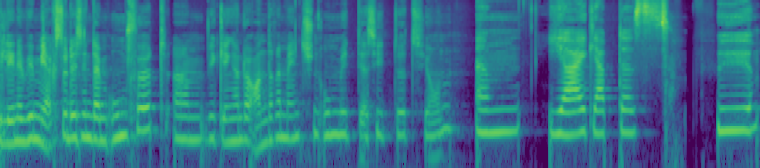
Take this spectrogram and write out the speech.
Helene, wie merkst du das in deinem Umfeld? Ähm, wie gehen da andere Menschen um mit der Situation? Ähm, ja, ich glaube, dass viel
